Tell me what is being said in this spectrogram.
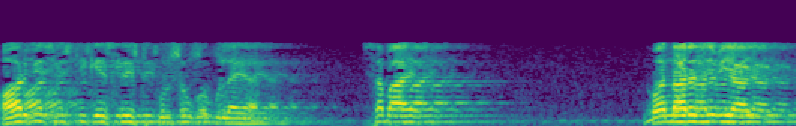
और भी सृष्टि के श्रेष्ठ पुरुषों को बुलाया। सब आए। वहाँ नारद जी भी आ गए।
